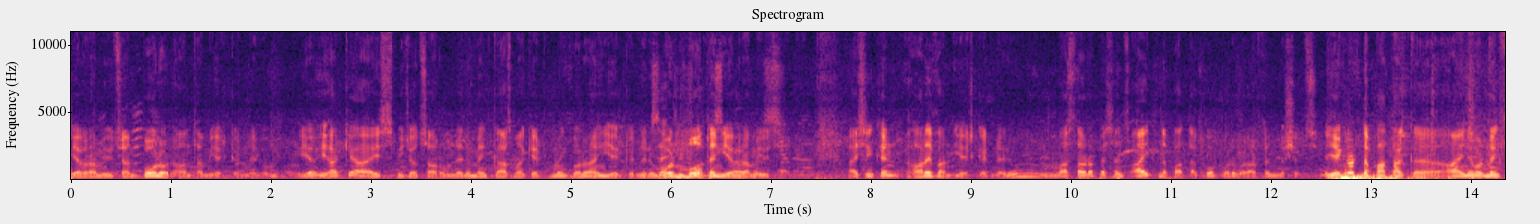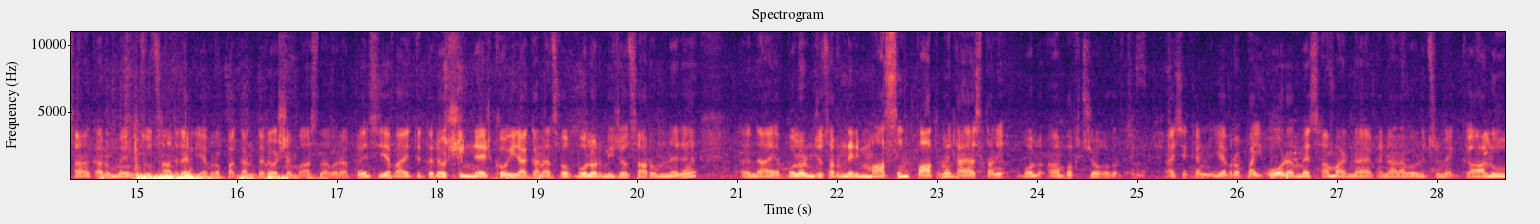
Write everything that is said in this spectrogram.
Եվրամիության բոլոր անդամ երկրներում եւ իհարկե այս միջոցառումները մենք կազմակերպում ենք բոլոր այն երկրներում, որ մոտ են Եվրամիությանը այսինքն հարևան երկրներում, մասնավորապես հենց այդ նպատակով, որը որ արդեն նշեցի։ Երկրորդ նպատակը այն է, որ մենք ցանկանում ենք ցուցադրել եվրոպական դրոշը մասնավորապես եւ այդ դրոշի ներքո իրականացվող բոլոր միջոցառումները նաև բոլոր միջոցառումների մասին պատմել Հայաստանի բոլոր ամբողջ ժողովրդին։ Այսինքն Եվրոպայի օրը մեզ համար նաև հնարավորություն է գալու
